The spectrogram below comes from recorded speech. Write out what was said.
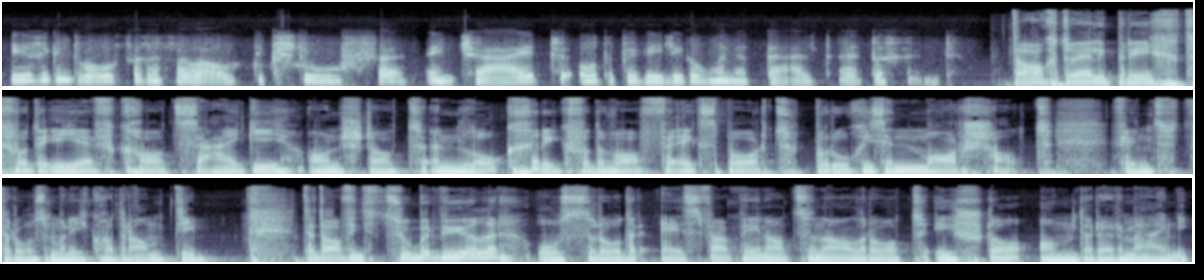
irgendwo für eine Verwaltungsstufe Entscheid oder Bewilligungen erteilt werden können. Der aktuelle Bericht von der IFK zeige, anstatt eine Lockerung der Waffenexport brauche es einen Marschhalt, findet Rosmarie Quadranti. Der David Zuberbühler, Ausser- oder SVP-Nationalrat, ist da anderer Meinung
